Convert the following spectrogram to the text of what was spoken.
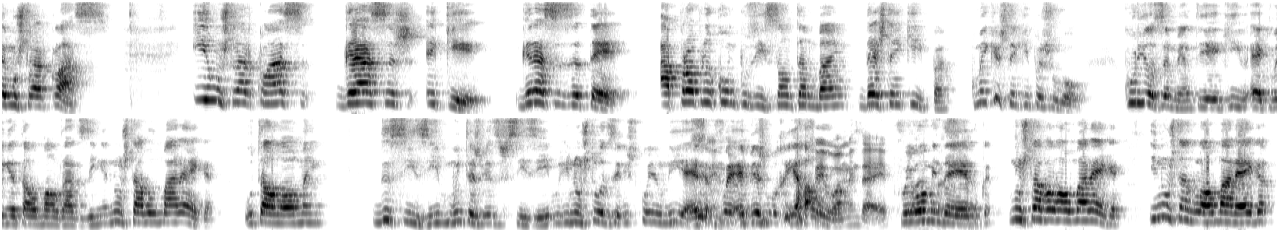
a mostrar classe. E a mostrar classe graças a quê? Graças até à própria composição também desta equipa. Como é que esta equipa jogou? Curiosamente, e aqui é que vem a tal maldadezinha, não estava o Marega, o tal homem decisivo, muitas vezes decisivo, e não estou a dizer isto com ironia, é, foi, é mesmo real. Foi o homem da época. Foi o homem da época. Não estava lá o Marega. E não estando lá o Marega,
